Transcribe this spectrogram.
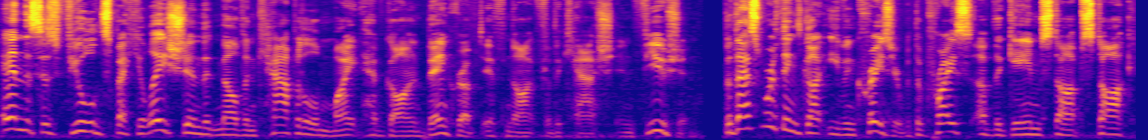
And this has fueled speculation that Melvin Capital might have gone bankrupt if not for the cash infusion. But that's where things got even crazier, with the price of the GameStop stock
